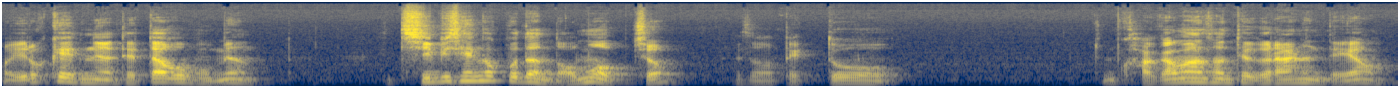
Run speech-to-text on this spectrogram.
어, 이렇게 그냥 됐다고 보면 집이 생각보다 너무 없죠. 그래서 백도 좀 과감한 선택을 하는데요.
